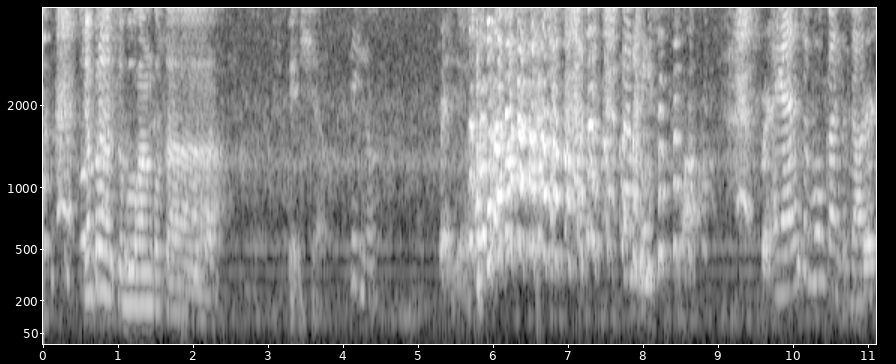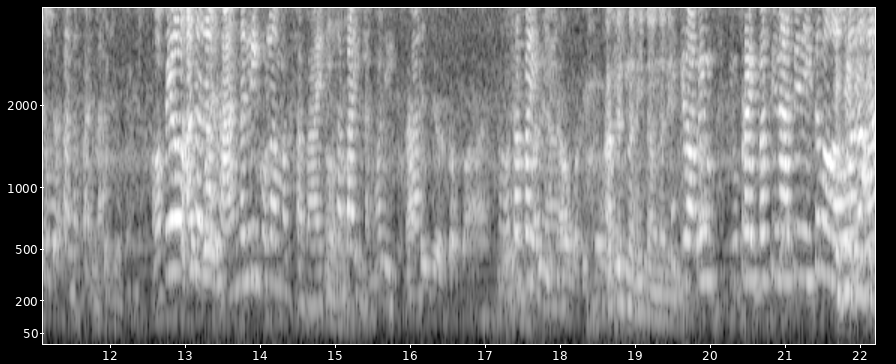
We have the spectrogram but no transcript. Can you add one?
Siyempre, nasubukan ko sa special. Sino? Parang, ayan, nasubukan na daw. Nasubukan na pala. Nasubukan. Oh, pero ano lang ha, naligo lang magsabay. Oo. Sabay lang, maligo ha. Bahay. Oo, sabay na. Malinaw, malinaw. At least nalinaw, Ay, nalinaw. grabe, yung, yung privacy natin dito, mawawala ha.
